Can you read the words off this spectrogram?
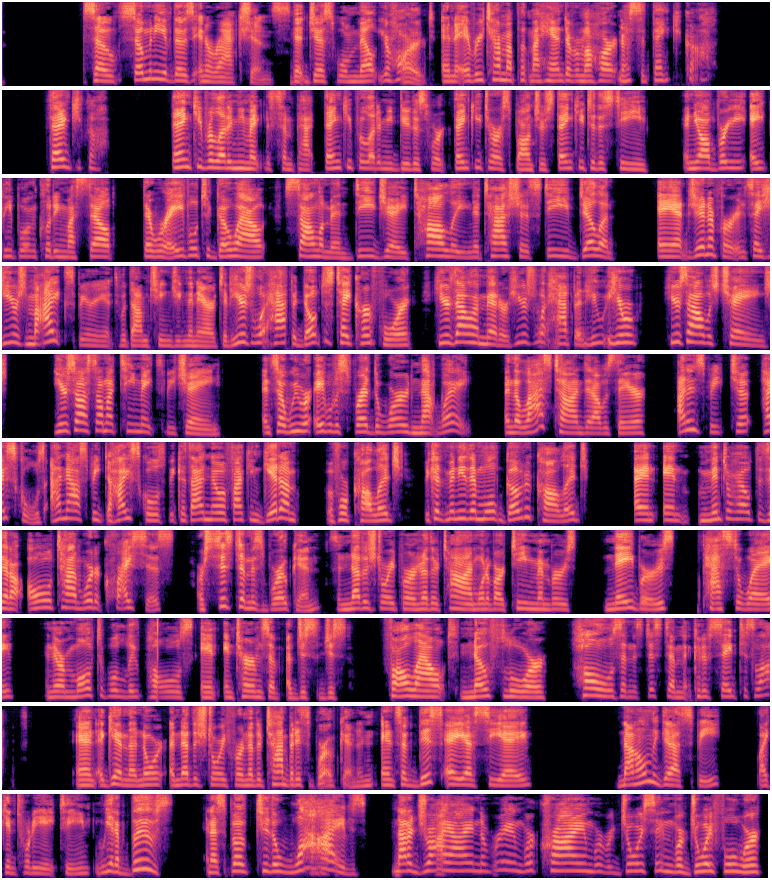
So, so many of those interactions that just will melt your heart. And every time I put my hand over my heart and I said, thank you, God. Thank you, God. Thank you for letting me make this impact. Thank you for letting me do this work. Thank you to our sponsors. Thank you to this team. And y'all bringing eight people, including myself, that were able to go out, Solomon, DJ, Tolly, Natasha, Steve, Dylan, and Jennifer, and say, here's my experience with I'm changing the narrative. Here's what happened. Don't just take her for it. Here's how I met her. Here's what happened. Here, here, here's how I was changed. Here's how I saw my teammates be changed. And so we were able to spread the word in that way. And the last time that I was there, I didn't speak to high schools. I now speak to high schools because I know if I can get them before college, because many of them won't go to college and, and mental health is at an all time, we're at a crisis. Our system is broken. It's another story for another time. One of our team members, neighbors passed away and there are multiple loopholes in, in terms of, of just, just fallout, no floor, holes in the system that could have saved his life. And again, another story for another time, but it's broken. And, and so this AFCA, not only did I speak like in 2018, we had a booth and I spoke to the wives not a dry eye in the room. We're crying. We're rejoicing. We're joyful. We're,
